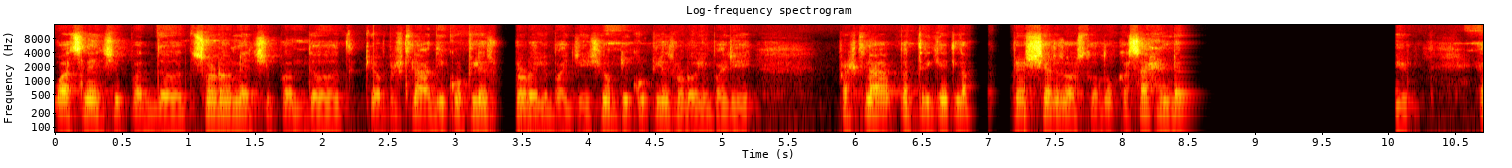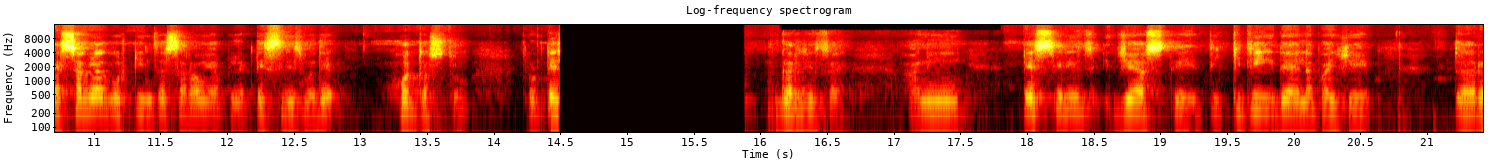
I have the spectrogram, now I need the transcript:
वाचण्याची पद्धत सोडवण्याची पद्धत किंवा प्रश्न आधी कुठले सोडवले पाहिजे शेवटी कुठले सोडवले पाहिजे प्रश्नपत्रिकेतला प्रेशर जो असतो तो कसा हँडल या सगळ्या गोष्टींचा सराव या आपल्या टेस्ट सिरीजमध्ये होत असतो. तो टेस्ट गरजेचा आहे. आणि टेस्ट सिरीज जी असते ती किती द्यायला पाहिजे? तर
